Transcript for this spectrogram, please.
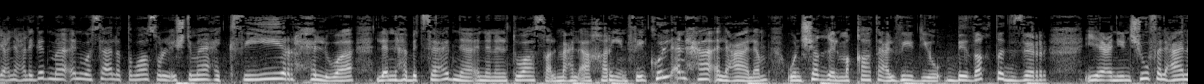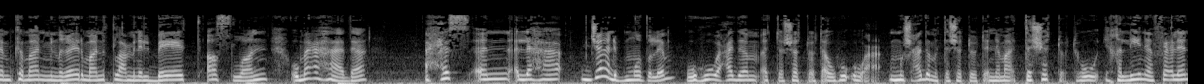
يعني على قد ما إن وسائل التواصل الاجتماعي كثير حلوة لأنها بتساعدنا إننا نتواصل مع الآخرين في كل أنحاء العالم ونشغل مقاطع الفيديو بضغطه زر يعني نشوف العالم كمان من غير ما نطلع من البيت أصلا. ومع هذا أحس أن لها جانب مظلم وهو عدم التشتت أو هو مش عدم التشتت إنما التشتت هو يخلينا فعلا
